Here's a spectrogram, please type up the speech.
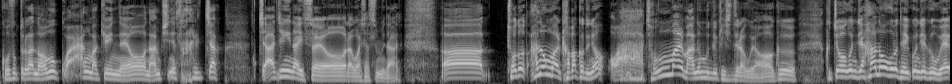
고속도로가 너무 꽉 막혀 있네요. 남친이 살짝 짜증이 나 있어요. 라고 하셨습니다. 아, 저도 한옥마을 가봤거든요. 와, 정말 많은 분들 계시더라고요. 그, 그쪽은 이제 한옥으로 돼 있고, 이제 그 외,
